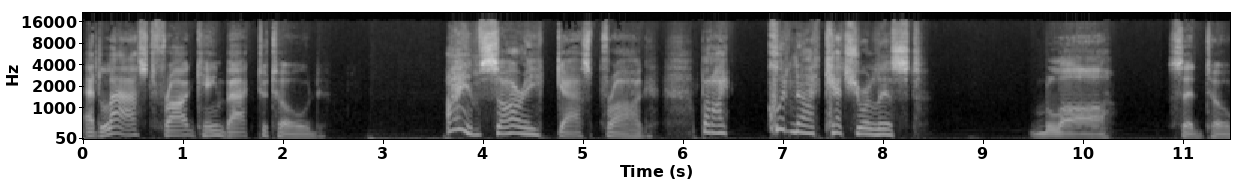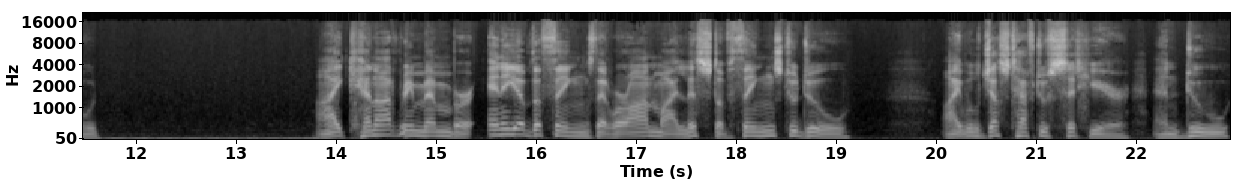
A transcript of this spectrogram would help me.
At last, Frog came back to Toad. I am sorry, gasped Frog, but I could not catch your list. Blah, said Toad. I cannot remember any of the things that were on my list of things to do. I will just have to sit here and do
